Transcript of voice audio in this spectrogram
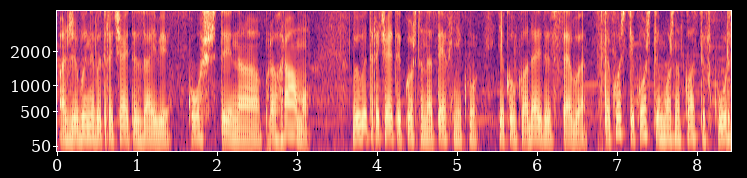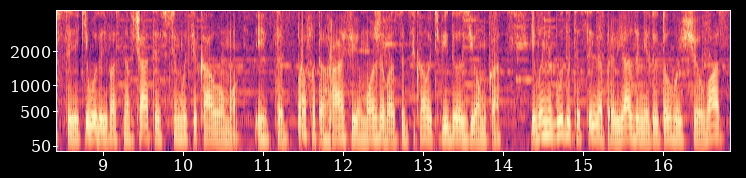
адже ви не витрачаєте зайві кошти на програму. Ви витрачаєте кошти на техніку, яку вкладаєте в себе. Також ці кошти можна вкласти в курси, які будуть вас навчати всьому цікавому. І це про фотографію, може вас зацікавить відеозйомка. І ви не будете сильно прив'язані до того, що у вас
